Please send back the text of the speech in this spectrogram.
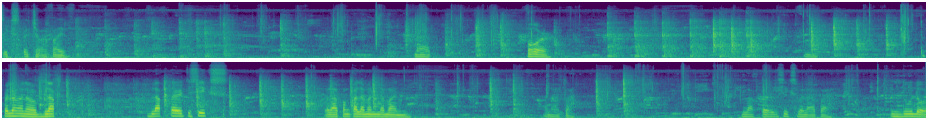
6 at saka 5. Lot 4. Palang ano, black black 36 wala pang kalaman-laman. Wala pa. Black 36 wala pa. Yung dulo.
